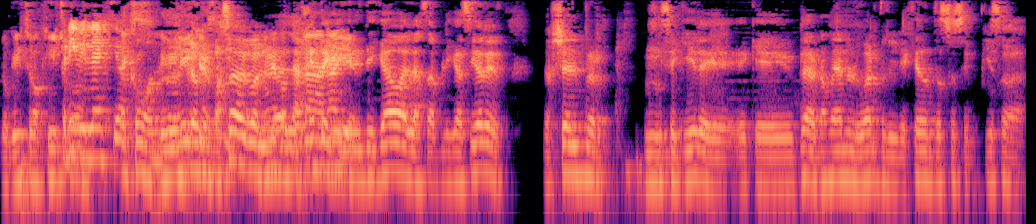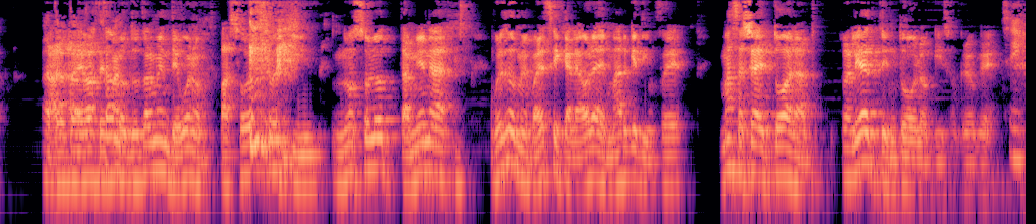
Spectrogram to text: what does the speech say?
lo que hizo Hitchcock Privilegios. Es como lo, Privilegios, lo que pasaba con no la, gente que criticaba las aplicaciones, los shelper, Mm. si se quiere, eh, que claro, no me dan un lugar privilegiado, entonces empiezo a, a a, a tratar este devastarlo tema. totalmente. Bueno, pasó eso y no solo también a... Por eso me parece que a la hora de marketing fue, más allá de toda la... En realidad en todo lo que hizo, creo que. Sí.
